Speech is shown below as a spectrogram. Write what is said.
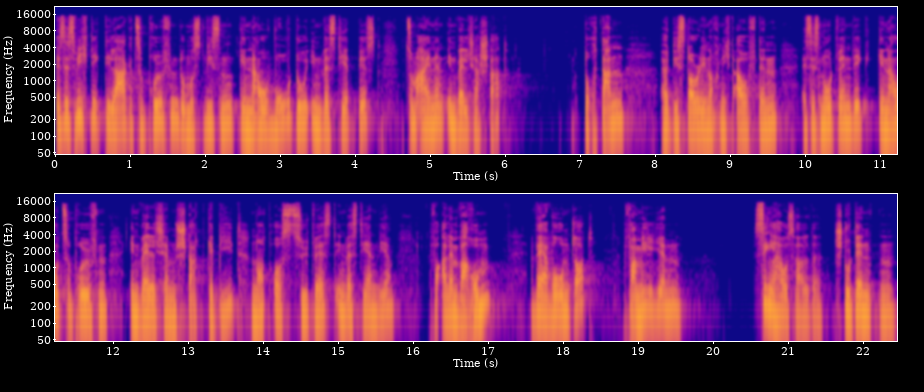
Es ist wichtig, die Lage zu prüfen. Du musst wissen, genau wo du investiert bist. Zum einen in welcher Stadt. Doch dann hört die Story noch nicht auf, denn es ist notwendig, genau zu prüfen, in welchem Stadtgebiet, Nordost, Südwest investieren wir. Vor allem warum, wer wohnt dort, Familien, Singlehaushalte, Studenten,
